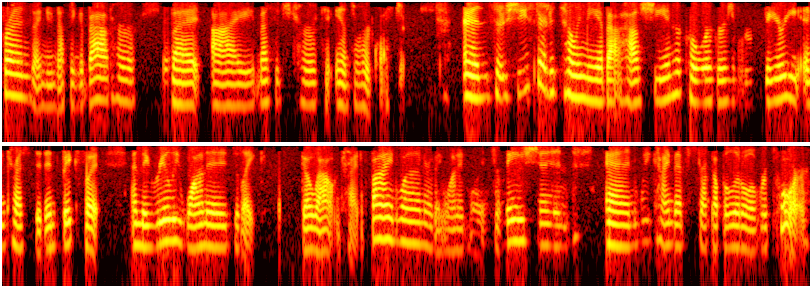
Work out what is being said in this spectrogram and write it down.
friends. I knew nothing about her, but I messaged her to answer her question. And so she started telling me about how she and her coworkers were very interested in Bigfoot and they really wanted like go out and try to find one or they wanted more information and we kind of struck up a little rapport.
